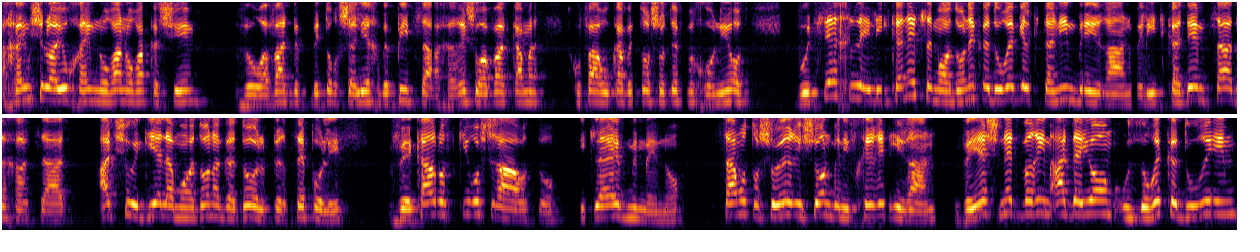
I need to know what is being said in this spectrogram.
החיים שלו היו חיים נורא נורא קשים. והוא עבד בתור שליח בפיצה, אחרי שהוא עבד כמה, תקופה ארוכה בתור שוטף מכוניות, והוא הצליח להיכנס למועדוני כדורגל קטנים באיראן ולהתקדם צעד אחר צעד, עד שהוא הגיע למועדון הגדול, פרספוליס, וקרלוס קירוש ראה אותו, התלהב ממנו, שם אותו שוער ראשון בנבחרת איראן, ויש שני דברים עד היום, הוא זורק כדורים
